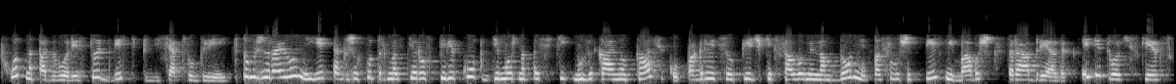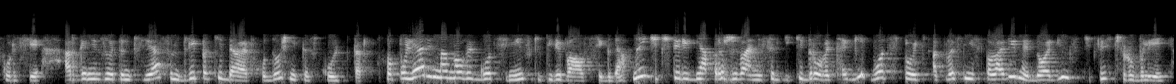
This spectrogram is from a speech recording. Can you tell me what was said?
Вход на подворье стоит 250 рублей. В том же районе есть также хутор мастеров Перекоп, где можно посетить музыкальную пасеку, погреться у печки в соломенном доме, послушать песни бабушек-старообрядок. Эти творческие экскурсии организует энтузиаст Андрей Покидаев, художник и скульптор. Популярен на Новый год Семинский перевал всегда. Нынче 4 дня проживания среди кедровой тайги будет стоить от 8,5 до 11 тысяч рублей.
